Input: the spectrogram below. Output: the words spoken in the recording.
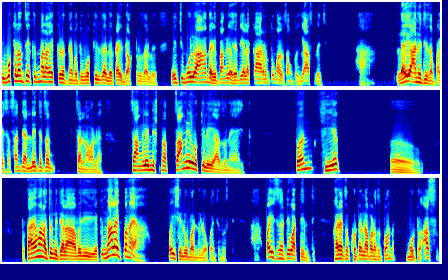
की वकिलांचं एक मला काही कळत नाही बा तू वकील झालं काही डॉक्टर झालं. याची मुलं आंधळी पांगळी होत्यात याला कारण तुम्हाला सांगतो हे असलंच. हा. लय आणि तिचा पैसा सध्या लय त्याचं चालना वाढलाय. चांगले निष्णात चांगले वकीलही अजूनही आहेत. पण ही एक अं, काय म्हणा तुम्ही त्याला म्हणजे एक नालायक पण आहे हा. पैसे लोबाडणे लोकांचे नुसते. हा पैशासाठी वाटेल ते. खऱ्याचं खोटं लाबाडाचं तोंड मोठं असं.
